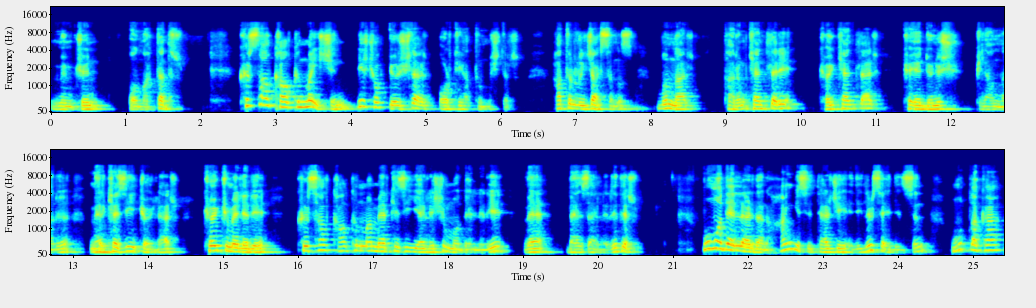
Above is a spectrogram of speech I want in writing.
mümkün olmaktadır. Kırsal kalkınma için birçok görüşler ortaya atılmıştır. Hatırlayacaksınız bunlar tarım kentleri, köy kentler, köye dönüş planları, merkezi köyler, köy kümeleri, kırsal kalkınma merkezi yerleşim modelleri ve benzerleridir. Bu modellerden hangisi tercih edilirse edilsin mutlaka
